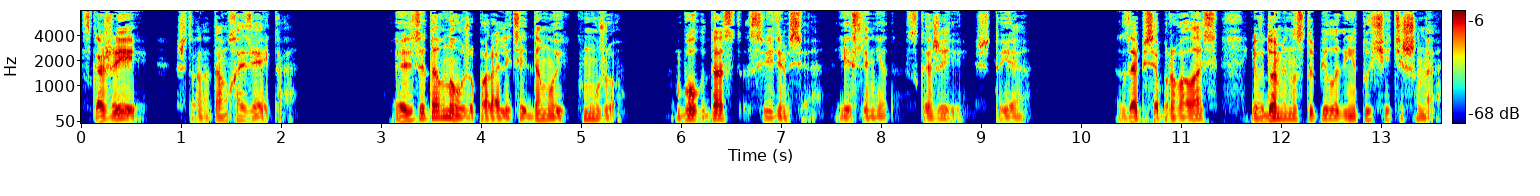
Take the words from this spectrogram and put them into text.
Скажи ей, что она там хозяйка. Эльзе давно уже пора лететь домой, к мужу. Бог даст, свидимся. Если нет, скажи ей, что я... Запись оборвалась, и в доме наступила гнетущая тишина.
